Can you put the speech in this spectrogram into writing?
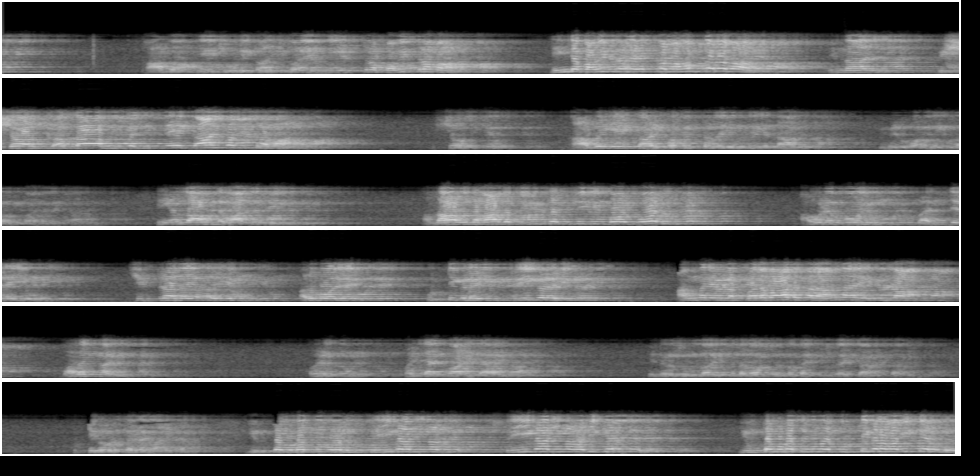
കാബയെ ചൂണ്ടിക്കാണിച്ച് പറയാം നീ എത്ര പവിത്രമാണ് നിന്റെ പവിത്രത എത്ര മഹത്തരമാണ് എന്നാൽ വിശ്വാസി അള്ളാഹുവിൽ നിന്നേക്കാൾ പവിത്രമാണ്. വിശ്വസിച്ചു കാബയേക്കാൾ പവിത്രതയുണ്ട് എന്നാണ് ഇവർ പറഞ്ഞിട്ടുള്ളത് പറഞ്ഞത് കാണാം ഇനി അള്ളാഹുവിന്റെ മാർഗത്തിൽ അള്ളാഹുവിന്റെ മാർഗത്തിൽ യുദ്ധം ചെയ്യുമ്പോൾ പോലും അവിടെ പോലും വഞ്ചനയും ഛിദ്രതയും അതുപോലെ കുട്ടികളെയും സ്ത്രീകളെയും അങ്ങനെയുള്ള കൊലപാതകങ്ങൾ അങ്ങനെയുള്ള വധങ്ങൾ അവരൊന്നും കൊല്ലാൻ പാടില്ല എന്നാണ്. എന്ന് വസല്ലം കൽപ്പിച്ചതായി കാണാൻ സാധിക്കും കുട്ടികളോട് കല്ലം കാണിക്കണം. യുദ്ധമുഖത്ത് പോലും സ്ത്രീകളെ നിങ്ങൾ സ്ത്രീകളെ നിങ്ങൾ വധിക്കരുത്. യുദ്ധമുഖത്ത് നിങ്ങൾ കുട്ടികളെ വധിക്കരുത്.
